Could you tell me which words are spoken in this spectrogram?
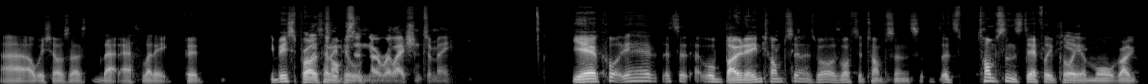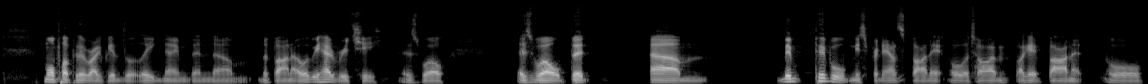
Uh, I wish I was that athletic, but you'd be surprised how many people. Thompson, people. no relation to me. Yeah, of course. Yeah, that's a well, Bodene Thompson as well. There's lots of Thompsons. It's Thompson's definitely probably Yeah. a more rug, more popular rugby league name than um, the Barnett. Although we had Richie as well, as well. But um, people mispronounce Barnett all the time. I get Barnett, or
